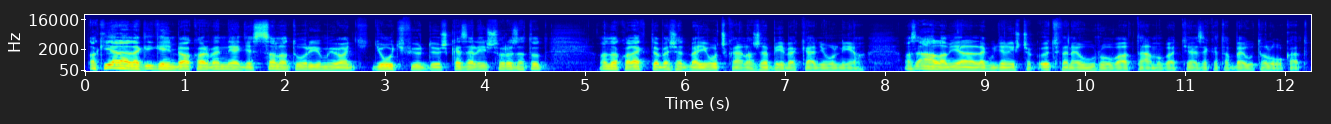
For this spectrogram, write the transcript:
Aki jelenleg igénybe akar venni egyes szanatóriumi vagy gyógyfürdős kezelés sorozatot, annak a legtöbb esetben jócskán a zsebébe kell nyúlnia. Az állam jelenleg ugyanis csak 50 euróval támogatja ezeket a beutalókat.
